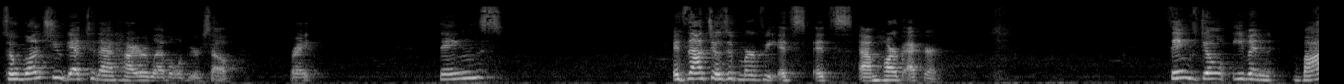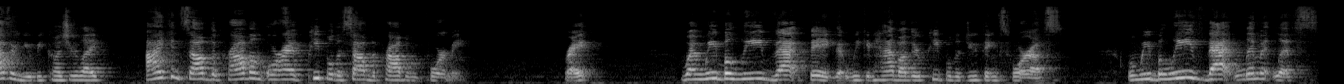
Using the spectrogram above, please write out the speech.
So once you get to that higher level of yourself, right? Things it's not Joseph Murphy, it's it's um, Harv Eker things don't even bother you because you're like, I can solve the problem or I have people to solve the problem for me. Right? When we believe that big that we can have other people to do things for us, when we believe that limitless,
